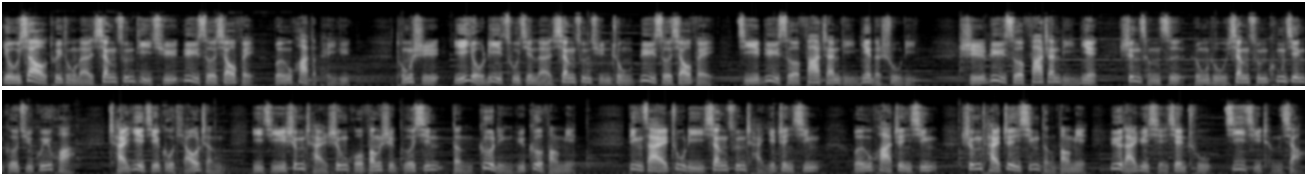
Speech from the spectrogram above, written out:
有效推动了乡村地区绿色消费文化的培育，同时也有力促进了乡村群众绿色消费及绿色发展理念的树立，使绿色发展理念深层次融入乡村空间格局规划。产业结构调整以及生产生活方式革新等各领域各方面，并在助力乡村产业振兴、文化振兴、生态振兴等方面越来越显现出积极成效。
